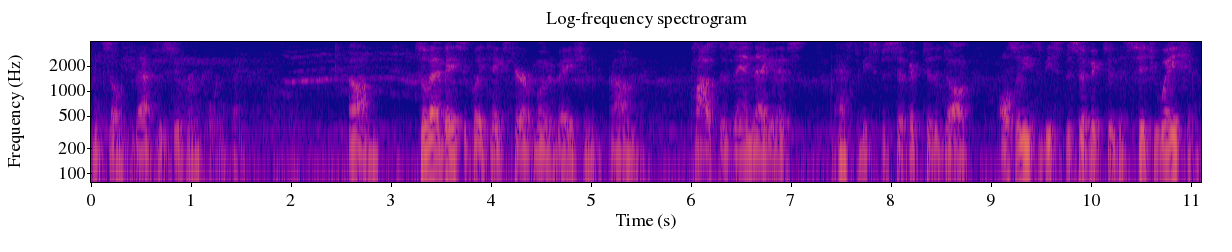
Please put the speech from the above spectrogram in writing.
And so that's a super important thing. Um, so that basically takes care of motivation. Um, positives and negatives has to be specific to the dog. Also needs to be specific to the situation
